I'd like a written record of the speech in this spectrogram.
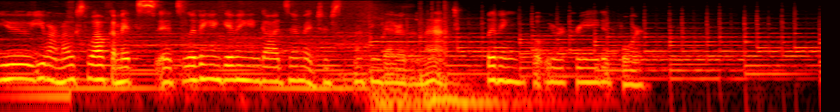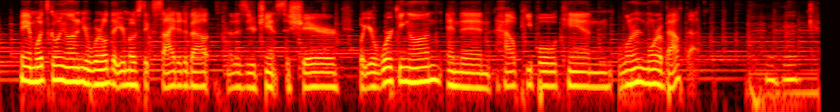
You you are most welcome. It's it's living and giving in God's image. There's nothing better than that. Living what we were created for. Pam, what's going on in your world that you're most excited about? This is your chance to share what you're working on and then how people can learn more about that. Mm-hmm.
